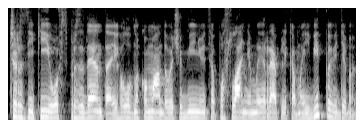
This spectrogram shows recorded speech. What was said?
через які офіс президента і головнокомандувач обмінюються посланнями, і репліками і відповідями.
